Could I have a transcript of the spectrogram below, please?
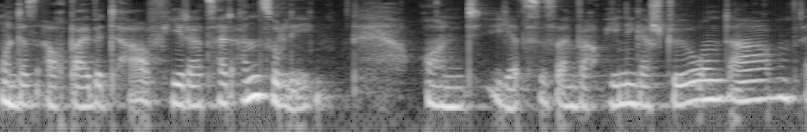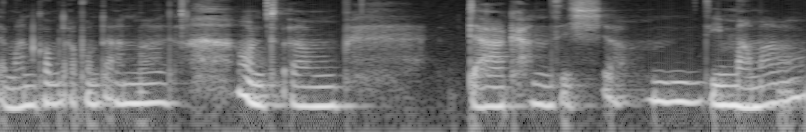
und das auch bei Bedarf jederzeit anzulegen. Und jetzt ist einfach weniger Störung da. Der Mann kommt ab und an mal. Und ähm, da kann sich ähm, die Mama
